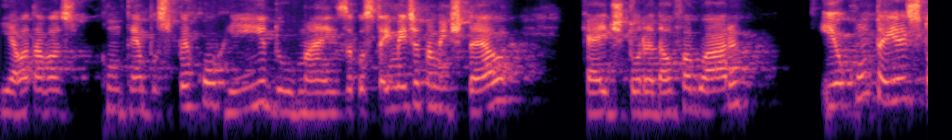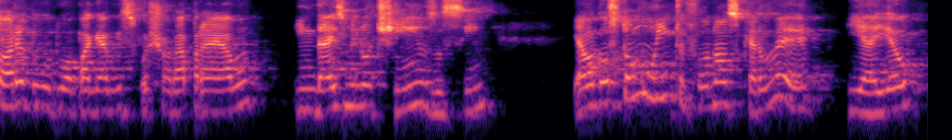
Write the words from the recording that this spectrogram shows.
e ela estava com um tempo super corrido, mas eu gostei imediatamente dela, que é a editora da Alfaguara. E eu contei a história do, do Apagar Se For Chorar para ela, em 10 minutinhos, assim. E ela gostou muito, falou, nossa, quero ler. E aí eu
